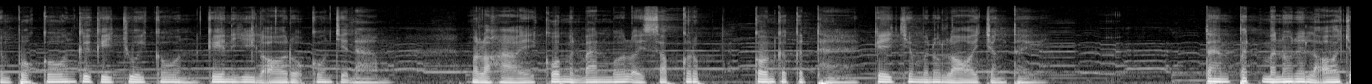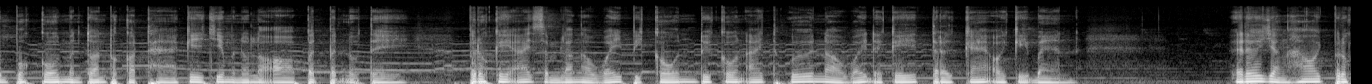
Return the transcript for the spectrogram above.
ចំពោះកូន គឺគេជួយកូន គេនិយាយល្អរកកូនជាដើមម្ល៉េះហើយកូនមិនបានមើលឲ្យសពគ្រប់កូនក៏គិតថា គេជាមនុស្សល្អអញ្ចឹងទៅតាមពិតមនុស្សដែលល្អចំពោះកូនមិនទាន់ប្រកាសថា គេជាមនុស្សល្អពិតពិតនោះទេ ព្រោះគេអាចសម្លឹងអ្វីពីកូនឬកូនអាចធ្វើនៅអ្វីដែលគេត្រូវការឲ្យគេបានឬយ៉ាងហោចព្រោះ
